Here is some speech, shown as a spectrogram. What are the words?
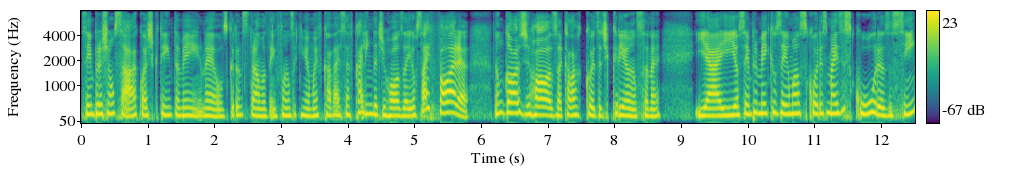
sempre achei um saco. Acho que tem também, né, os grandes traumas da infância que minha mãe ficava, vai, você vai ficar linda de rosa. Aí eu sai fora, não gosto de rosa, aquela coisa de criança, né? E aí eu sempre meio que usei umas cores mais escuras, assim.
